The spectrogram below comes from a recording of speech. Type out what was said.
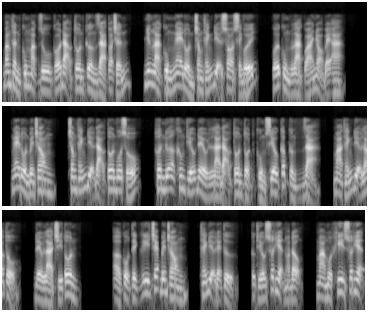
Băng thần cung mặc dù có đạo tôn cường giả toa chấn, nhưng là cùng nghe đồn trong thánh địa so sánh với, cuối cùng là quá nhỏ bé a. Nghe đồn bên trong trong thánh địa đạo tôn vô số hơn nữa không thiếu đều là đạo tôn tột cùng siêu cấp cường giả, mà thánh địa lao tổ đều là trí tôn. Ở cổ tịch ghi chép bên trong, thánh địa đệ tử cực thiếu xuất hiện hoạt động, mà một khi xuất hiện,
